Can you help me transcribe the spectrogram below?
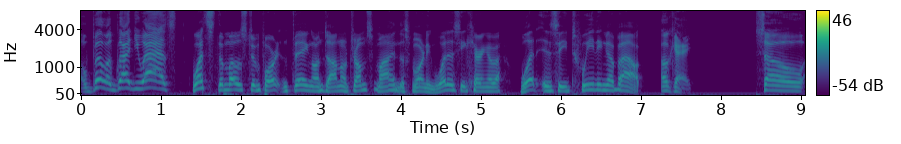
Oh, Bill, I'm glad you asked. What's the most important thing on Donald Trump's mind this morning? What is he caring about? What is he tweeting about? Okay. So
